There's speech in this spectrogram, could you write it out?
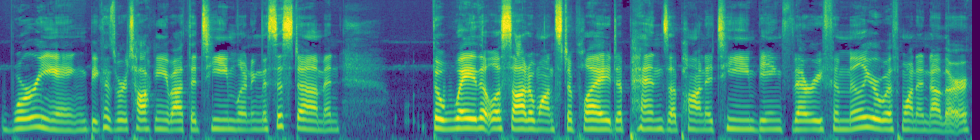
worrying because we're talking about the team learning the system and the way that Losada wants to play depends upon a team being very familiar with one another.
